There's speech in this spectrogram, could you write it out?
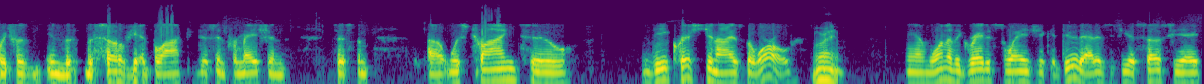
which was in the, the Soviet bloc disinformation system, uh, was trying to de-Christianize the world. Right. And one of the greatest ways you could do that is if you associate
